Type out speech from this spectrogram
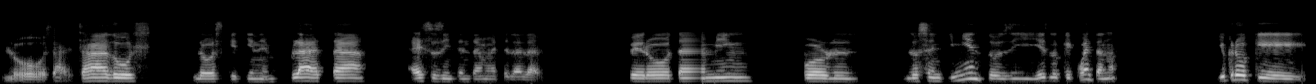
Los alzados, los que tienen plata, a esos intentan meter la labia. Pero también por los sentimientos y es lo que cuenta, ¿no? Yo creo que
